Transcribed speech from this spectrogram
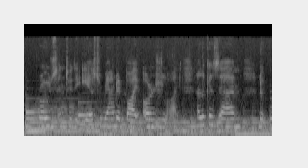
rose into the air surrounded by orange light. Alakazam looked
